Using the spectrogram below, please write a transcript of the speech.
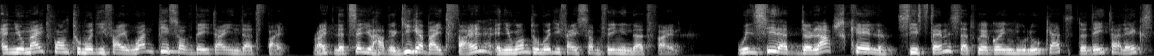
and you might want to modify one piece of data in that file, right? Let's say you have a gigabyte file and you want to modify something in that file. We'll see that the large scale systems that we're going to look at, the data lakes,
